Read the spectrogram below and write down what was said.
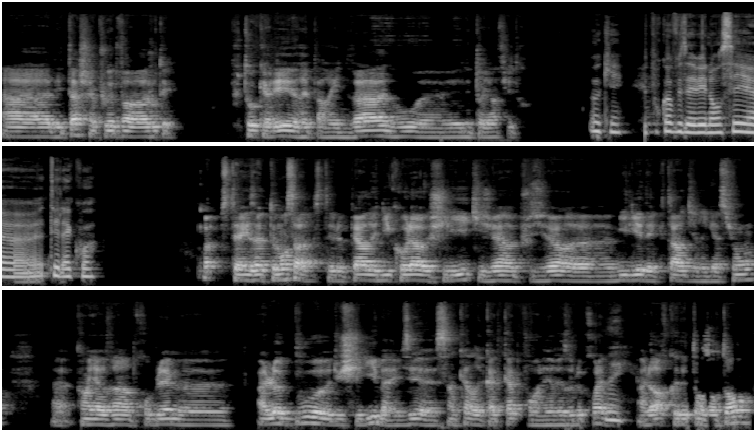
à des tâches à plus haute valeur ajoutée, plutôt qu'aller réparer une vanne ou euh, nettoyer un filtre. Ok. Pourquoi vous avez lancé euh, c'était exactement ça. C'était le père de Nicolas au Chili qui gère plusieurs euh, milliers d'hectares d'irrigation. Euh, quand il y avait un problème à l'autre bout du Chili, bah, il faisait 5 heures de 4x4 pour aller résoudre le problème. Alors que de temps en temps,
